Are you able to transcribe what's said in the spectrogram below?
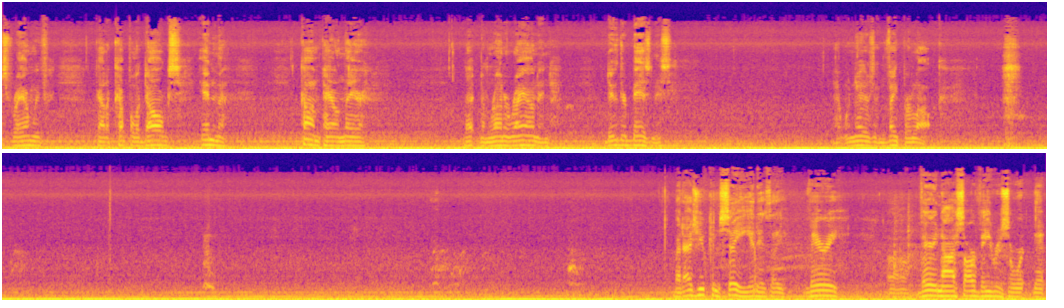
this round. We've got a couple of dogs in the compound there, letting them run around and do their business. That one there's in vapor lock. But as you can see, it is a very, uh, very nice RV resort that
